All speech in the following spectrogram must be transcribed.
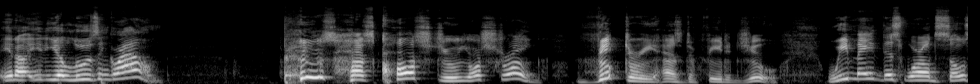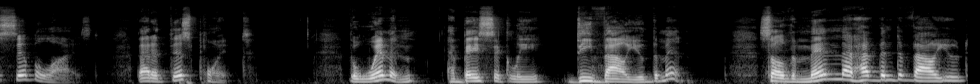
You know, you're losing ground. Peace has cost you your strength. Victory has defeated you. We made this world so civilized that at this point, the women have basically devalued the men. So the men that have been devalued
